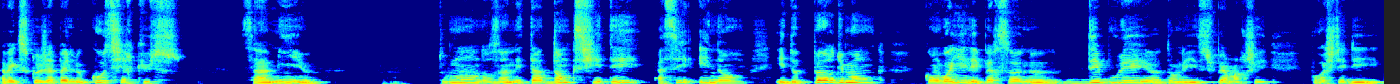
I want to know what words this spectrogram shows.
avec ce que j'appelle le co-circus. Ça a mis euh, tout le monde dans un état d'anxiété assez énorme et de peur du manque, quand on voyait les personnes euh, débouler euh, dans les supermarchés pour acheter des,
